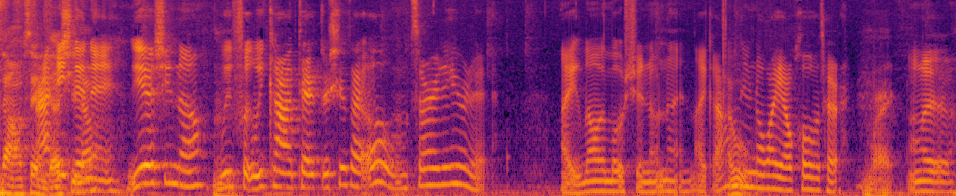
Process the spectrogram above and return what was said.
No, I'm saying I does hate she that know? name. Yeah, she know. We f We contact her. She's like, "Oh, I'm sorry to hear that." Like no emotion, no nothing. Like I don't Oh. even know why y'all called her. Right. Yeah.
